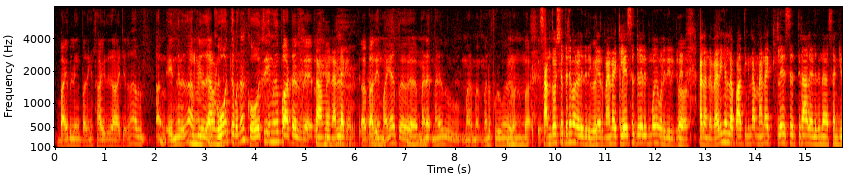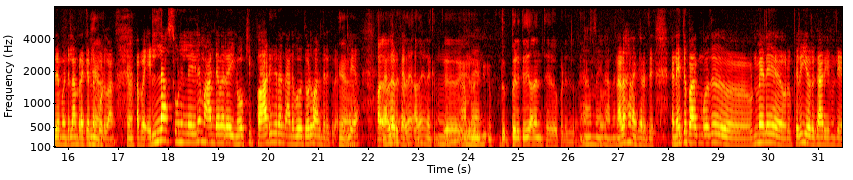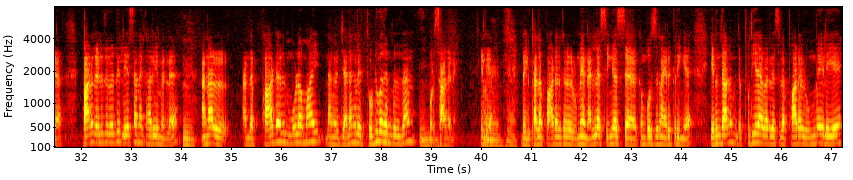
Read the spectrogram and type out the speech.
பைபிள் பாத்தீங்கன்னா தாயுது ராஜெல்லாம் அவர் அஹ், என்ன வருதோ அப்படி எழுதுறாரு. கோவத்தை வந்தா கோவத்தையுமே பாட்டு எழுதுறாரு. ஆமா நல்ல கருத்து. அப்ப அதே மாதிரியா இப்ப மன கிளேசத்துல இருக்கும்போது எழுதியிருக்கிறார். அதுல அந்த வரிகள்ல பாத்தீங்கன்னா மன கிளேசத்தினால் எழுதின சங்கீதம் எல்லாம் பிரக்கெட்ல போடுவாங்க. அப்ப எல்லா சூழ்நிலையிலும் ஆண்டவரை நோக்கி பாடுகிற அந்த அனுபவத்தோடு வாழ்ந்திருக்கிறார் இல்லையா? நல்ல ஒரு அதான் எனக்கு இப்ப- இருக்குது அதான் தேவைப்படுது. அழகான கருத்து நேத்து பார்க்கும்போது உண்மையிலே ஒரு பெரிய ஒரு காரியம் இல்லையா? பாடல் எழுதுவது லேசான காரியம் இல்லை ஆனால் அந்த பாடல் மூலமாய் நாங்கள் ஜனங்களை தொடுவது என்பதுதான் ஒரு சாதனை இல்லையா? இன்றைக்கு பல பாடல்கள் உண்மையாக நல்ல சிங்கர்ஸ் கம்போசர்லாம் இருக்கிறீங்க. இருந்தாலும் இந்த புதியதாக வருகிற சில பாடல் உண்மையிலேயே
